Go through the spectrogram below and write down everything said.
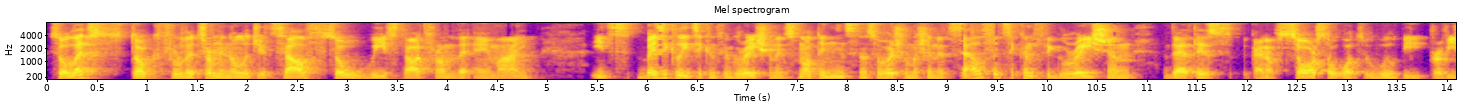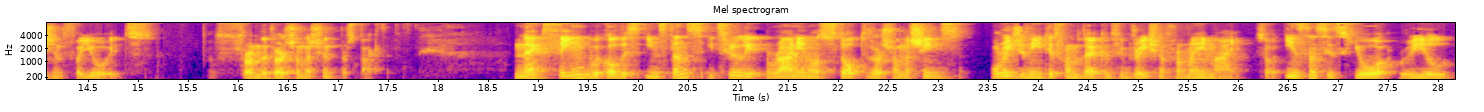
So let's talk through the terminology itself. So we start from the AMI. It's basically it's a configuration. It's not an instance of virtual machine itself. It's a configuration that is kind of source of what will be provisioned for you. It's from the virtual machine perspective. Next thing, we call this instance. It's really running or stopped virtual machines originated from the configuration from AMI. So instance is your real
